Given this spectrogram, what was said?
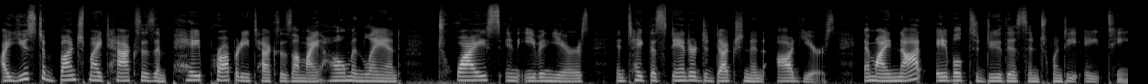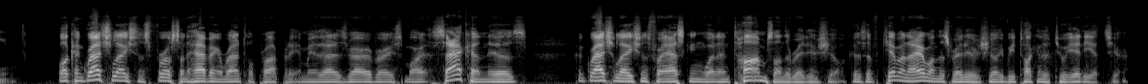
I used to bunch my taxes and pay property taxes on my home and land twice in even years and take the standard deduction in odd years. Am I not able to do this in 2018? Well, congratulations first on having a rental property. I mean, that is very, very smart. Second is congratulations for asking what and Tom's on the radio show. Because if Kim and I were on this radio show, you'd be talking to two idiots here.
